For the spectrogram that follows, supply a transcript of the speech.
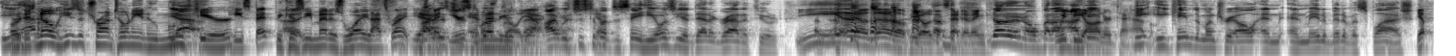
he or had did, no, he's a Torontonian who moved Yeah. here. He spent, because uh, he met his wife. That's right. Yeah. I spent was years just in about Montreal. to- Yeah. I was just about to say he owes you a debt of gratitude. Yeah, I don't, I don't know if he owes us anything. No, no, no. But We'd I, be I mean, honored to have he, him. he came to Montreal and and made a bit of a splash. Yep.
